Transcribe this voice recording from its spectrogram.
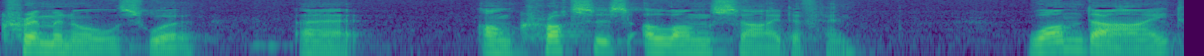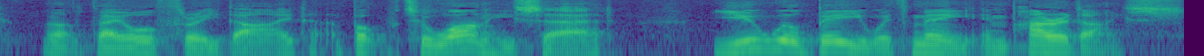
criminals were uh, on crosses alongside of him. One died, well, they all three died, but to one he said, You will be with me in paradise.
